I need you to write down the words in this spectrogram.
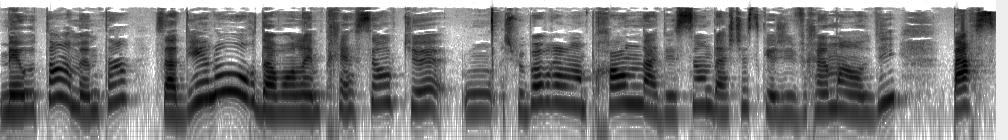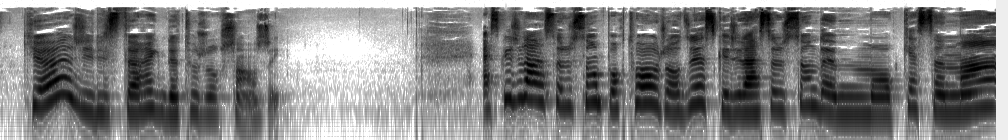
mais autant en même temps, ça devient lourd d'avoir l'impression que hmm, je peux pas vraiment prendre la décision d'acheter ce que j'ai vraiment envie parce que j'ai l'historique de toujours changer. Est-ce que j'ai la solution pour toi aujourd'hui? Est-ce que j'ai la solution de mon questionnement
